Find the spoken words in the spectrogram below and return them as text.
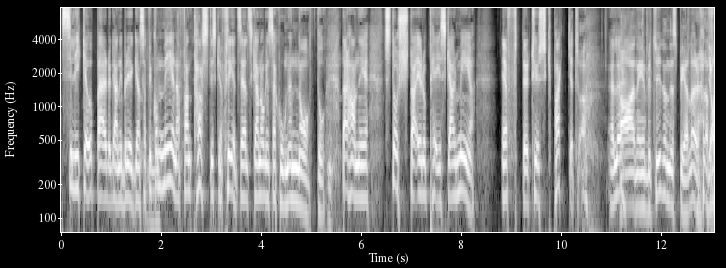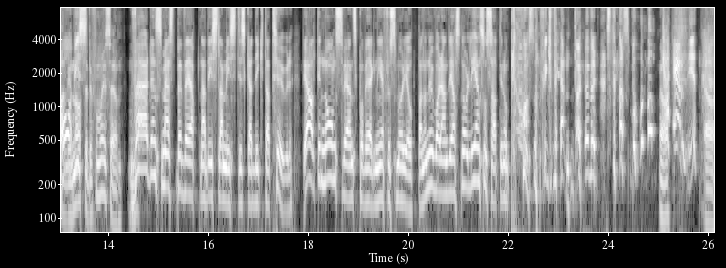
slika upp Erdogan i bryggan så att vi kommer med i den här fantastiska fredsälskande organisationen NATO. Där han är största europeiska armé efter tyskpacket va? Eller? Ja, han är en betydande spelare i alla Ja, fall i NATO, det får man ju säga. Världens mest beväpnade islamistiska diktatur. Det är alltid någon svensk på väg ner för att smörja upp han. och nu var det Andreas Norlén som satt i någon plan som fick vända över Strasbourg och åka hem hit. Ja.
